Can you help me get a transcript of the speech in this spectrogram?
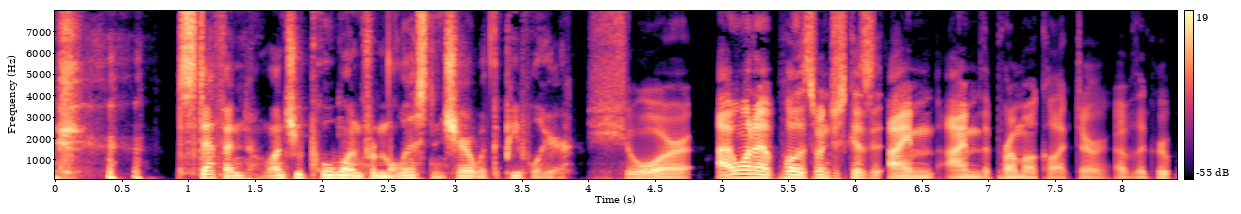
well. Stefan, why don't you pull one from the list and share it with the people here? Sure. I want to pull this one just because I'm I'm the promo collector of the group.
